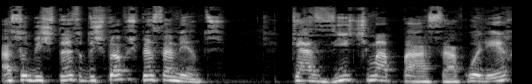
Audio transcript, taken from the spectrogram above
a substância dos próprios pensamentos, que a vítima passa a acolher,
